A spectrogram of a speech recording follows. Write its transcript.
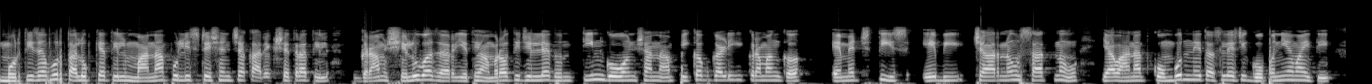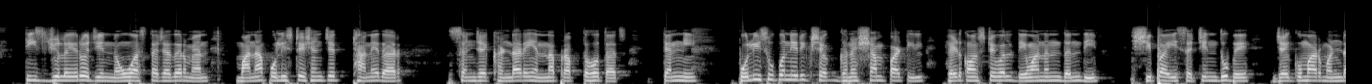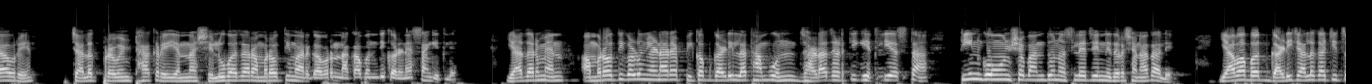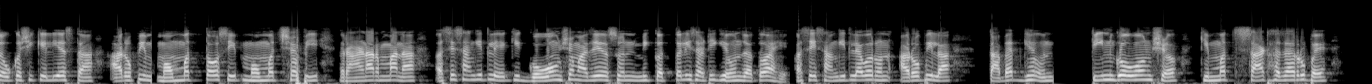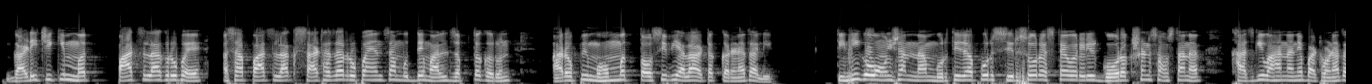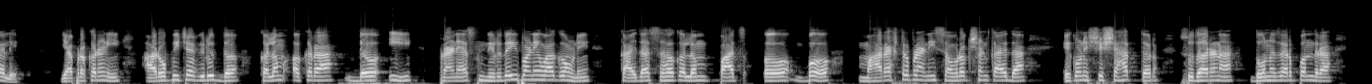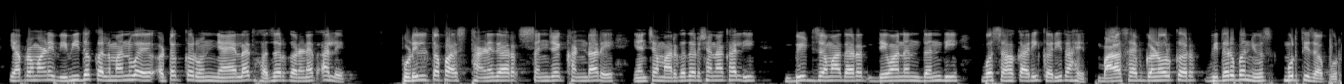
मूर्तिजापूर तालुक्यातील माना पोलीस स्टेशनच्या कार्यक्षेत्रातील ग्राम शेलू बाजार येथे अमरावती जिल्ह्यातून तीन गोवंशांना पिकअप गाडी क्रमांक एम एच तीस ए बी चार नऊ सात नऊ या वाहनात कोंबून नेत असल्याची गोपनीय माहिती तीस जुलै रोजी नऊ वाजताच्या दरम्यान माना पोलीस स्टेशनचे ठाणेदार संजय खंडारे यांना प्राप्त होताच. त्यांनी पोलीस उपनिरीक्षक घनश्याम पाटील हेड कॉन्स्टेबल देवानंद दंदी शिपाई सचिन दुबे जयकुमार मंडावरे चालक प्रवीण ठाकरे यांना शेलू बाजार अमरावती मार्गावर नाकाबंदी करण्यास सांगितले. या दरम्यान अमरावतीकडून येणाऱ्या पिकअप गाडीला थांबवून झाडाझडती घेतली असता तीन गोवंश बांधून असल्याचे निदर्शनात आले. याबाबत गाडी चालकाची चौकशी केली असता आरोपी मोहम्मद तौसिफ मोहम्मद शफी राहणार माना असे सांगितले की गोवंश माझे असून मी कत्तलीसाठी घेऊन जातो आहे. असे सांगितल्यावरून आरोपीला ताब्यात घेऊन तीन गोवंश किंमत साठ हजार रुपये गाडीची किंमत पाच लाख रुपये असा पाच लाख साठ हजार रुपयांचा मुद्देमाल जप्त करून आरोपी मोहम्मद तौसिफ याला अटक करण्यात आली. तिन्ही गोवंशांना मूर्तिजापूर सिरसो रस्त्यावरील गोरक्षण संस्थानात खाजगी वाहनाने पाठवण्यात आले. या प्रकरणी आरोपीच्या विरुद्ध कलम अकरा ड ई प्राण्यास निर्दयीपणे वागवणे कायदा सहकलम पाच अ ब महाराष्ट्र प्राणी संरक्षण कायदा एकोणीसशे शहात्तर सुधारणा दोन हजार पंधरा याप्रमाणे विविध कलमान्वये अटक करून न्यायालयात हजर करण्यात आले. पुढील तपास ठाणेदार संजय खंडारे यांच्या मार्गदर्शनाखाली बीट जमादार देवानंद दंदी व सहकारी करीत आहेत. बाळासाहेब गणोरकर विदर्भ न्यूज मूर्तिजापूर.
